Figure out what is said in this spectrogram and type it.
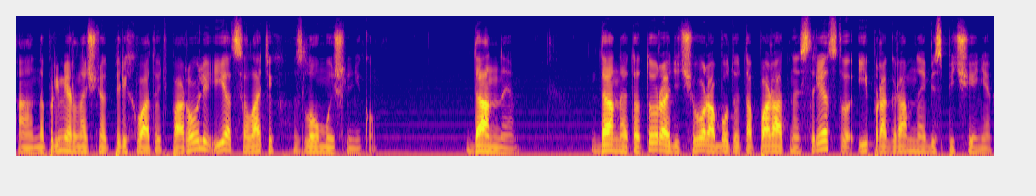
А, например, начнет перехватывать пароли и отсылать их злоумышленнику. Данные. Данные – это то, ради чего работают аппаратные средства и программное обеспечение.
